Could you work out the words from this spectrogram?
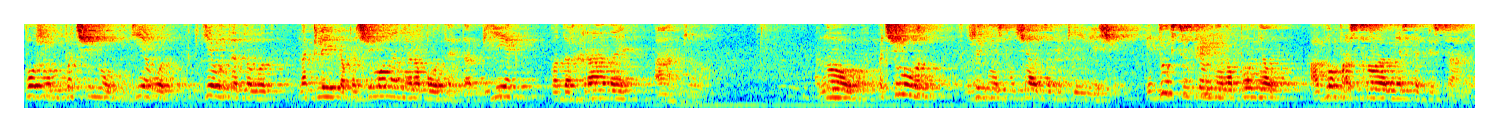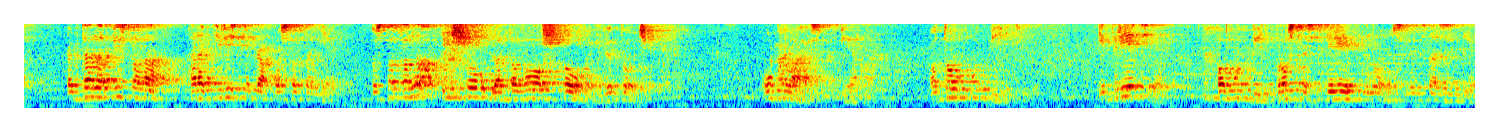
Боже, ну почему? Где вот, где вот эта вот наклейка? Почему она не работает? Объект под охраной ангелов. Ну, почему вот в жизни случаются такие вещи? И Дух Святой мне напомнил одно простое место Писания. Когда написана характеристика о сатане, то сатана пришел для того, чтобы, две точки, украсть первое потом убить. И третье – погубить, просто стереть ну, с лица земли.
